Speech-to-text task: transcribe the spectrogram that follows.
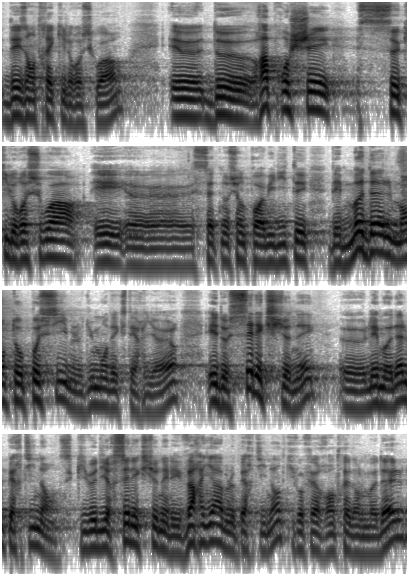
des entrées qu'il reçoit, de rapprocher ce qu'il reçoit et euh, cette notion de probabilité des modèles mentaux possibles du monde extérieur et de sélectionner euh, les modèles pertinents, ce qui veut dire sélectionner les variables pertinentes qu'il faut faire rentrer dans le modèle,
